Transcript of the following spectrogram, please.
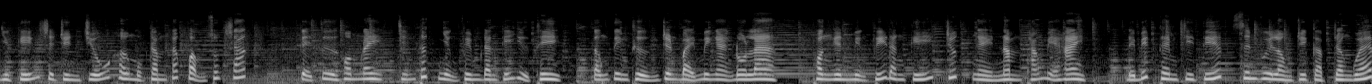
Dự kiến sẽ trình chiếu hơn 100 tác phẩm xuất sắc. kể từ hôm nay chính thức nhận phim đăng ký dự thi, tổng tiền thưởng trên 70.000 đô la. hoàn nghênh miễn phí đăng ký trước ngày 5 tháng 12. Để biết thêm chi tiết, xin vui lòng truy cập trang web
